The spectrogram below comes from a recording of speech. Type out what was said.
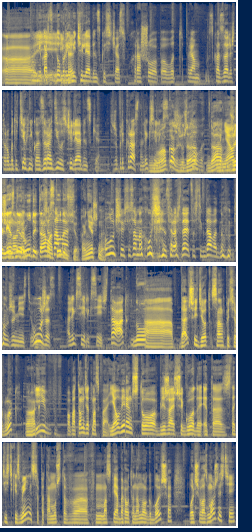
э, Мне кажется, и- доброе играет- имя Челябинска сейчас хорошо. Вот прям сказали, что робототехника зародилась в Челябинске. Это же прекрасно, Алексей Ну а Алексеевич. как же, что да? вы? Да, У меня железные много- руды там, Всё оттуда самое- все, конечно. Лучшее, все самое худшее зарождается всегда в одном и том же месте. Ужас, Алексей Алексеевич. Так, Ну, А дальше идет Санкт-Петербург, так. и потом идет Москва. Я уверен, что в ближайшие годы эта статистика изменится, потому что в, в Москве обороты намного больше, больше возможностей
